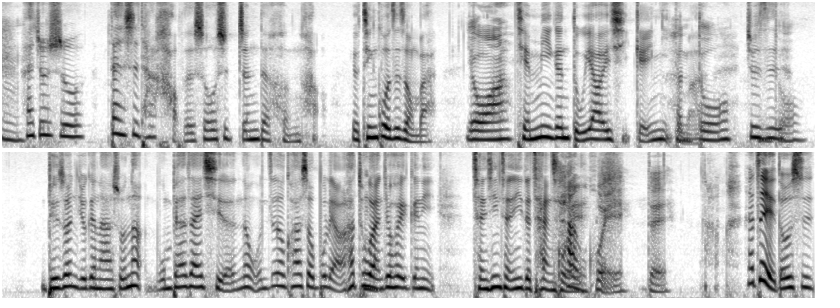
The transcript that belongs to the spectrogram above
嗯，他就说：“但是他好的时候是真的很好。”有听过这种吧？有啊，甜蜜跟毒药一起给你的嘛，很多，就是多比如说，你就跟他说：“那我们不要在一起了。”那我真的快受不了了。他突然就会跟你诚心诚意的忏悔，忏悔。对，好，那这也都是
